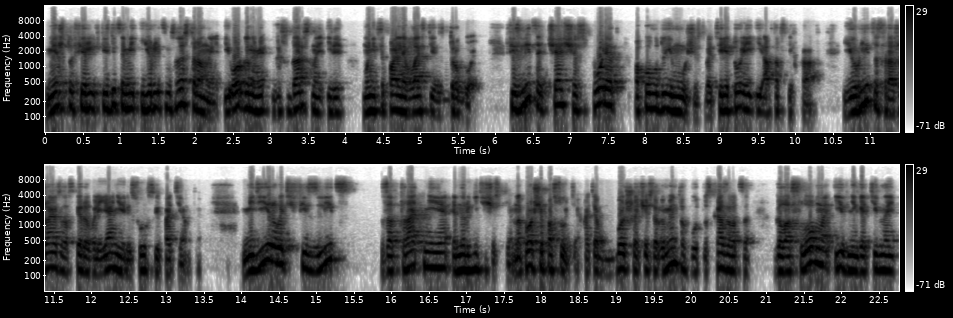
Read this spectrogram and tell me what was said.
между физлицами и юрлицами с одной стороны и органами государственной или муниципальной власти с другой. Физлицы чаще спорят по поводу имущества, территорий и авторских прав. Юрлицы сражаются за сферы влияния, ресурсы и патенты. Медиировать физлиц затратнее энергетически, но проще по сути, хотя большая часть аргументов будет высказываться голословно и в негативной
